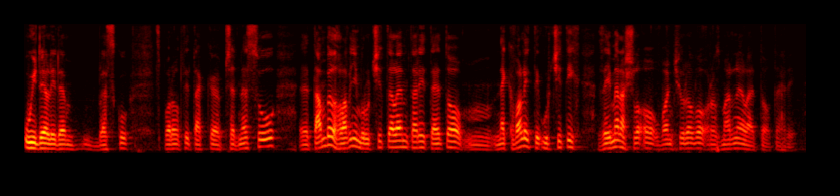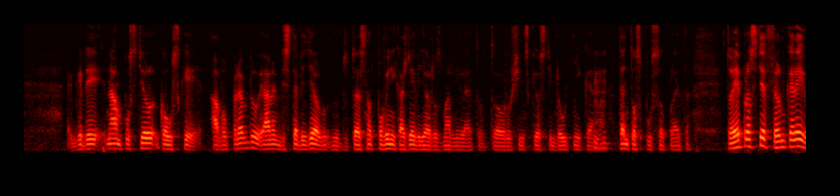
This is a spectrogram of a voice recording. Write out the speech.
ujde lidem blesku z poroty, tak přednesu. Eh, tam byl hlavním ručitelem tady této mm, nekvality určitých, zejména šlo o Vančurovo rozmarné léto tehdy, kdy nám pustil kousky a opravdu, já nevím, vy jste viděl, to je snad povinný, každý viděl rozmarný léto, to Rušínského s tím doutníkem, mm-hmm. tento způsob léta. To je prostě film, který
